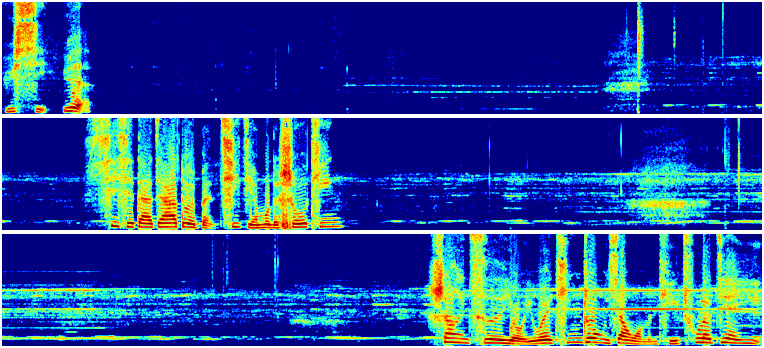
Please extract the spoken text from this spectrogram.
与喜悦。谢谢大家对本期节目的收听。上一次有一位听众向我们提出了建议，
